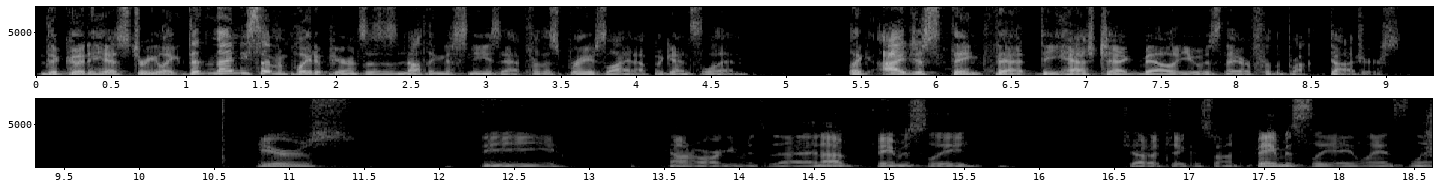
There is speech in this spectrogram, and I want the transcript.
the good history, like the 97 plate appearances is nothing to sneeze at for this Braves lineup against Lynn. Like I just think that the hashtag value is there for the Dodgers. Here's the counter argument to that, and I famously Shout out Jake Hassan. Famously a Lance Lynn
